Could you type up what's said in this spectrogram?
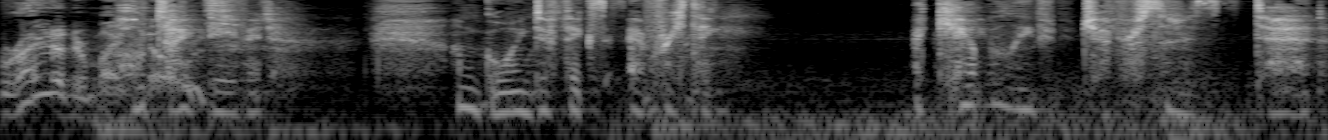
Right under my Hold nose. tight, David. I'm going to fix everything. I can't believe Jefferson is dead.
